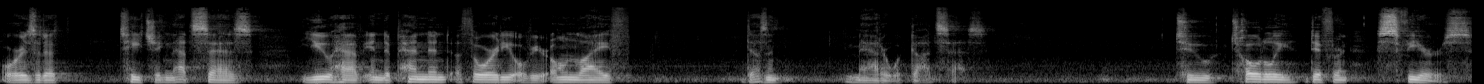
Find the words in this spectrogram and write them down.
Or is it a teaching that says you have independent authority over your own life? Doesn't matter what God says. Two totally different spheres.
